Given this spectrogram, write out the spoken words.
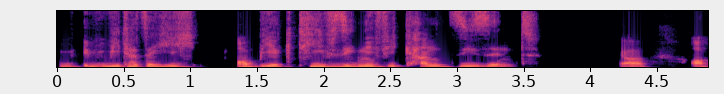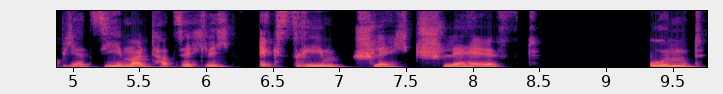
wie tatsächlich objektiv signifikant sie sind. Ja, ob jetzt jemand tatsächlich extrem schlecht schläft und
